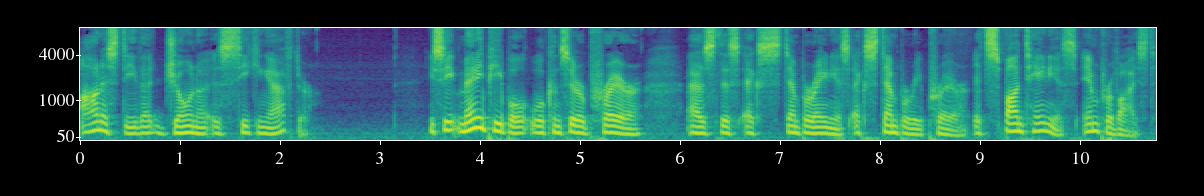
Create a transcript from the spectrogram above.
honesty that Jonah is seeking after. You see, many people will consider prayer as this extemporaneous, extempore prayer. It's spontaneous, improvised.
